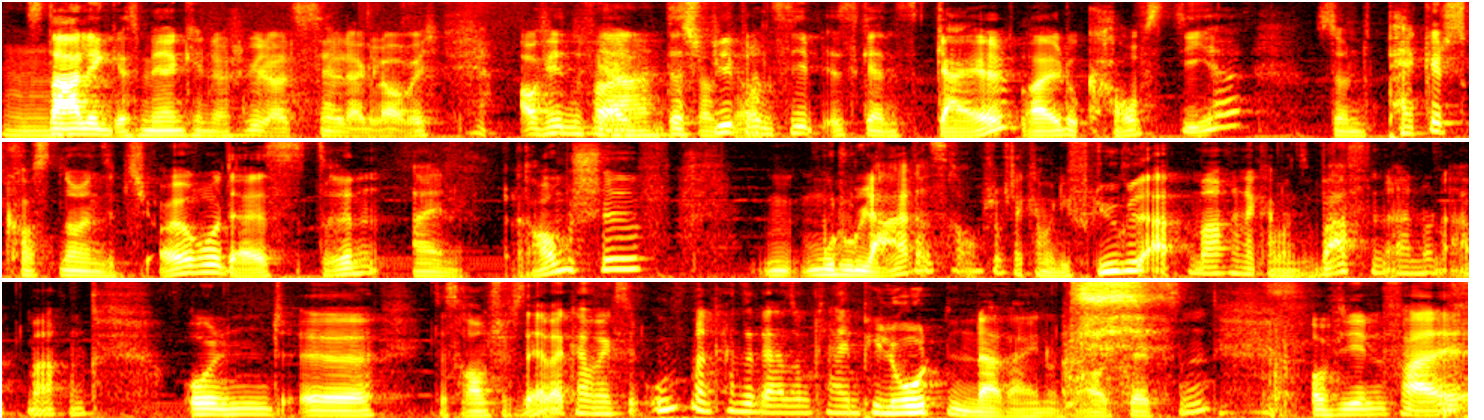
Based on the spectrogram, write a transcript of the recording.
Hm. Starlink ist mehr ein Kinderspiel als Zelda, glaube ich. Auf jeden Fall, Ja, das das. Spielprinzip ist ganz geil, weil du kaufst dir so ein Package, kostet 79 Euro, da ist drin ein Raumschiff, ein modulares Raumschiff, da kann man die Flügel abmachen, da kann man so Waffen an und abmachen. Und äh, das Raumschiff selber kann man wechseln. Und man kann sogar so einen kleinen Piloten da rein und aussetzen. Auf jeden Fall,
